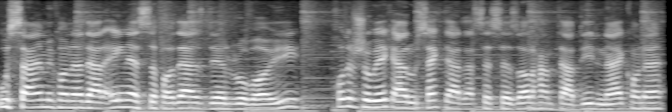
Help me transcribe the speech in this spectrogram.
او سعی می‌کنه در عین استفاده از دلربایی خودش رو به یک عروسک در دست سزار هم تبدیل نکنه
